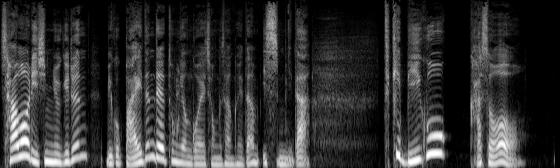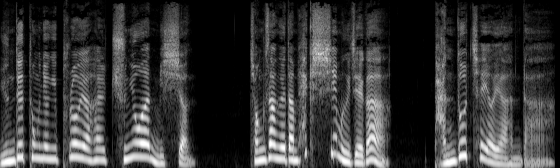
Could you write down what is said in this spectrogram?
4월 26일은 미국 바이든 대통령과의 정상회담 있습니다. 특히 미국 가서 윤 대통령이 풀어야 할 중요한 미션, 정상회담 핵심 의제가 반도체여야 한다.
